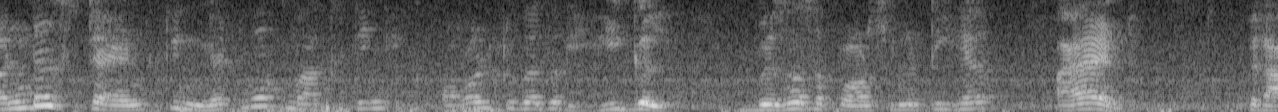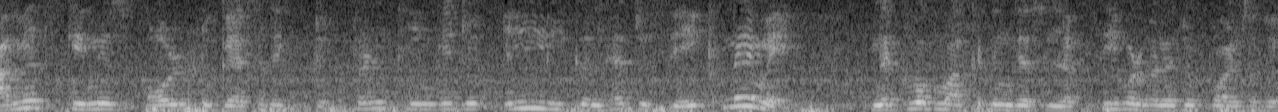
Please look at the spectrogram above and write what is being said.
अंडरस्टैंड कि नेटवर्क मार्केटिंग एक all together legal business opportunity है and pyramid scheme is all together एक डिफरेंट थिंग है जो इलीगल है, जो देखने में नेटवर्क मार्केटिंग जैसी लगती है बट मैंने जो पॉइंट्स अभी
